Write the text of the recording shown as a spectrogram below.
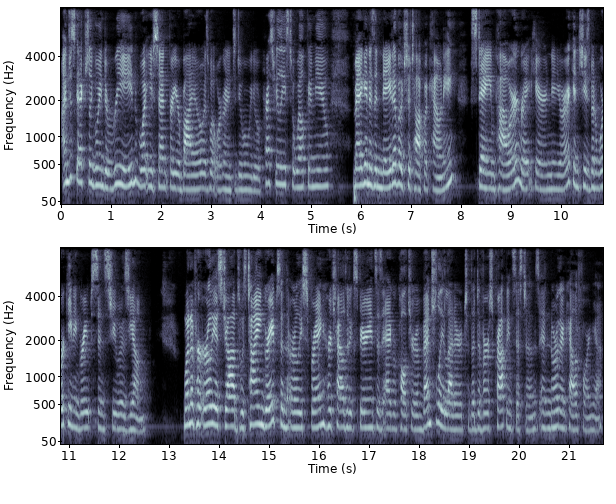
I'm just actually going to read what you sent for your bio, is what we're going to do when we do a press release to welcome you. Megan is a native of Chautauqua County staying power right here in New York, and she's been working in grapes since she was young. One of her earliest jobs was tying grapes in the early spring. Her childhood experience as agriculture eventually led her to the diverse cropping systems in Northern California,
